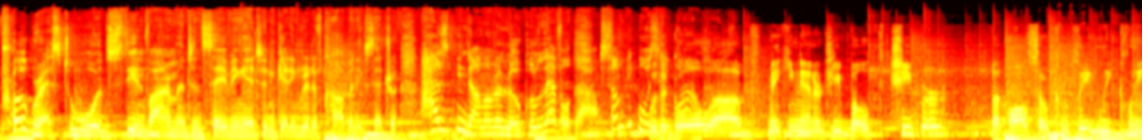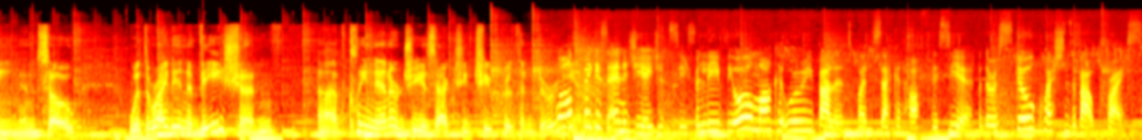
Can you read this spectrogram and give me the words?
progress towards the environment and saving it and getting rid of carbon, etc., has been done on a local level. Some people with say, a goal wow. of making energy both cheaper but also completely clean. And so, with the right innovation, uh, clean energy is actually cheaper than dirty. The world's energy. biggest energy agencies believe the oil market will rebalance by the second half of this year, but there are still questions about price.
